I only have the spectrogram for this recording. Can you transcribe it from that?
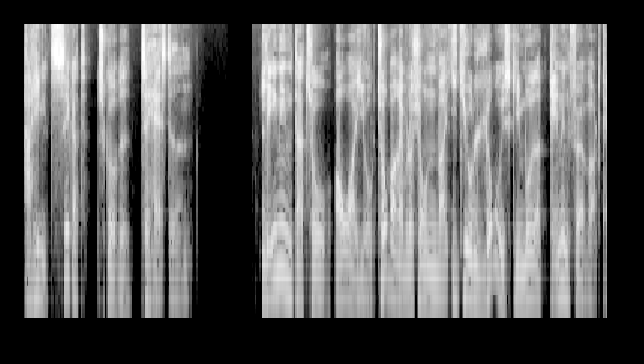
har helt sikkert skubbet til hastigheden. Lenin, der tog over i oktoberrevolutionen, var ideologisk imod at genindføre vodka.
